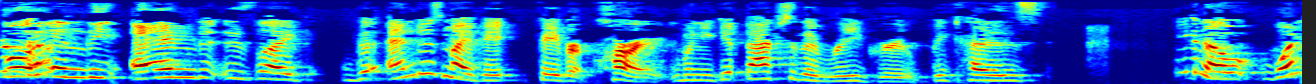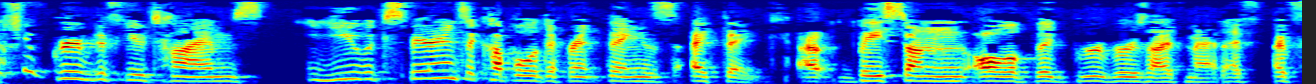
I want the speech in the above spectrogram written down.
Well, and the end is like, the end is my va- favorite part when you get back to the regroup because, you know, once you've grooved a few times, you experience a couple of different things, I think, uh, based on all of the groovers I've met. I've, I've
